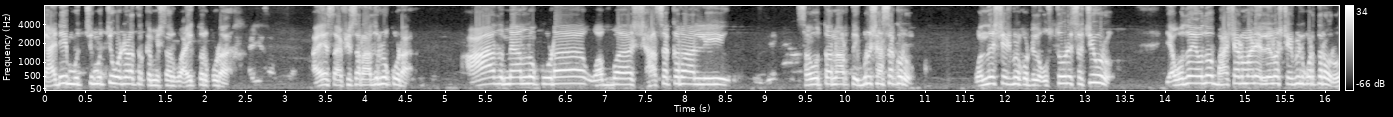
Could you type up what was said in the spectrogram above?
ಗಾಡಿ ಮುಚ್ಚಿ ಮುಚ್ಚಿ ಓಡಾಡತ್ತಾರ ಕಮಿಷನರ್, ಆಯುಕ್ತರು ಕೂಡ. ಐ ಎಸ್ ಆಫೀಸರ್ ಆದ್ರೂ ಕೂಡ. ಆದ್ಮೇಲೂ ಕೂಡ ಒಬ್ಬ ಶಾಸಕರ ಅಲ್ಲಿ ಸೌತನಾರ್ಥ ನಾರ್ತ್ ಇಬ್ರು ಶಾಸಕರು ಒಂದೇ ಸ್ಟೇಟ್ಮೆಂಟ್ ಕೊಟ್ಟಿಲ್ಲ, ಉಸ್ತುವಾರಿ ಸಚಿವರು. ಯಾವುದೋ ಯಾವುದೋ ಭಾಷಣ ಮಾಡಿ ಎಲ್ಲೆಲ್ಲೋ ಸ್ಟೇಟ್ಮೆಂಟ್ ಕೊಡ್ತಾರೆ ಅವರು.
